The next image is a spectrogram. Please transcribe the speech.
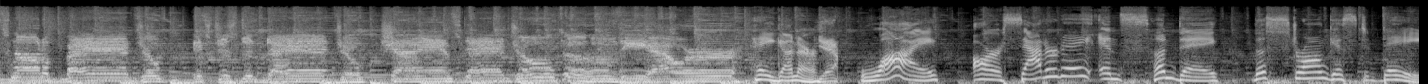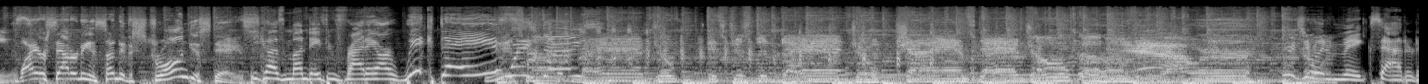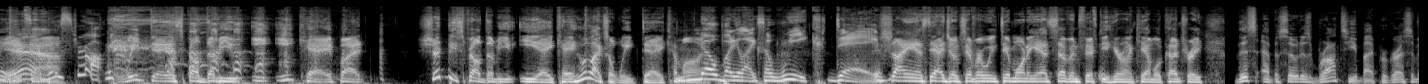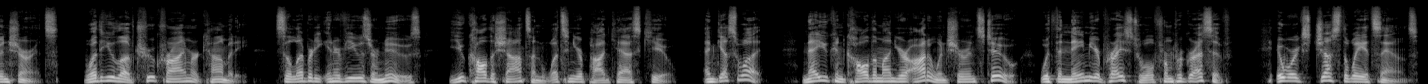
It's not a bad joke, it's just a dad joke. Cheyenne's dad joke of the hour. Hey, Gunner. Yeah. Why are Saturday and Sunday the strongest days? Why are Saturday and Sunday the strongest days? Because Monday through Friday are weekdays. It's not a Weekdays? bad joke, it's just a dad joke. Cheyenne's dad joke of the hour. Which would make Saturday Yeah. and Sunday strong. Weekday is spelled W E E K, but should be spelled W E A K. Who likes a weekday? Come on. Nobody likes a weekday. Cheyenne's dad jokes every weekday morning at 7.50 here on Camel Country. This episode is brought to you by Progressive Insurance. Whether you love true crime or comedy, celebrity interviews or news, you call the shots on what's in your podcast queue. And guess what? Now you can call them on your auto insurance too with the Name Your Price tool from Progressive. It works just the way it sounds.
